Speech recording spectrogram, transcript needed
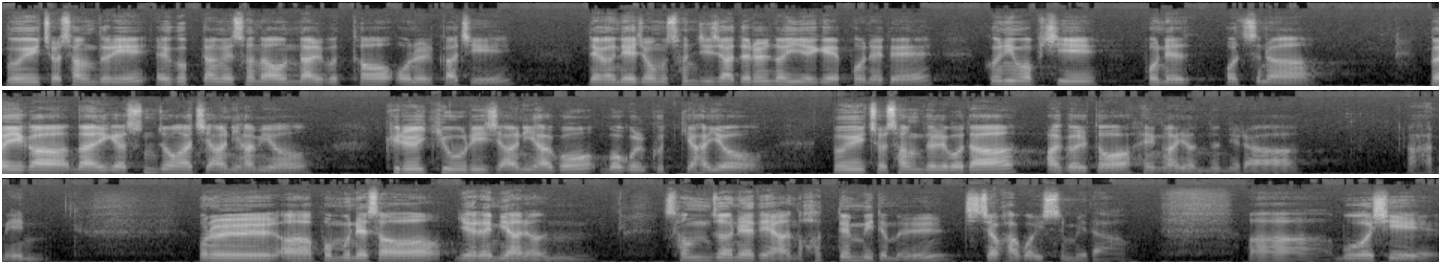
너희 조상들이 애굽 땅에서 나온 날부터 오늘까지 내가 내 종 선지자들을 너희에게 보내되 끊임없이 보내었으나 너희가 나에게 순종하지 아니하며 귀를 기울이지 아니하고 목을 굳게 하여 너희 조상들보다 악을 더 행하였느니라 아멘. 오늘 어, 본문에서 예레미야는 성전에 대한 헛된 믿음을 지적하고 있습니다. 아, 무엇이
